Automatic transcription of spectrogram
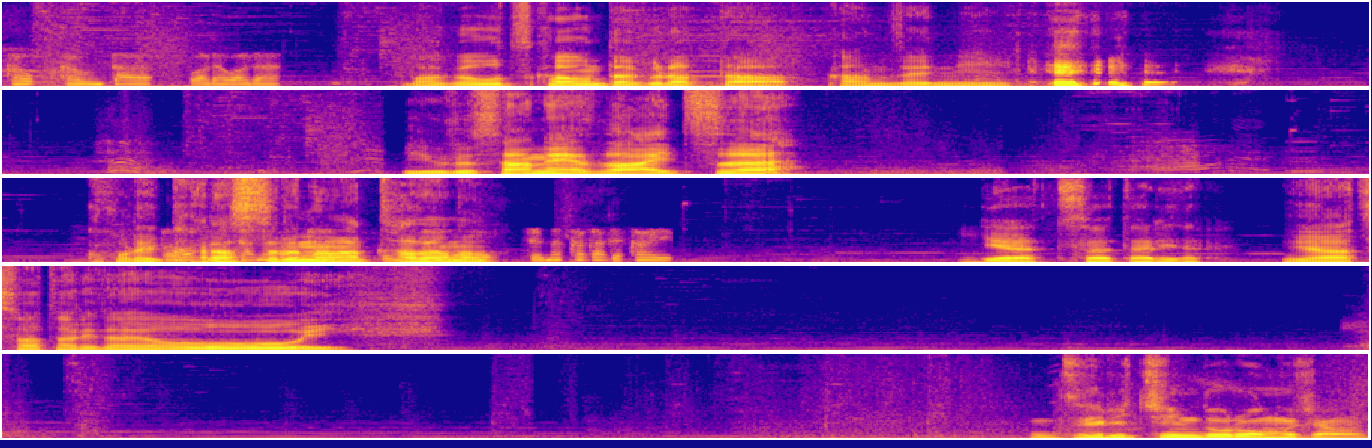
カオスカウンター、わらわら。バカオツカウンター食らった完全に 許さねえぞあいつこれからするのはただの背中がでかい。八つ当たりだ八つ当たりだよーいゼリチンドロームじゃん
